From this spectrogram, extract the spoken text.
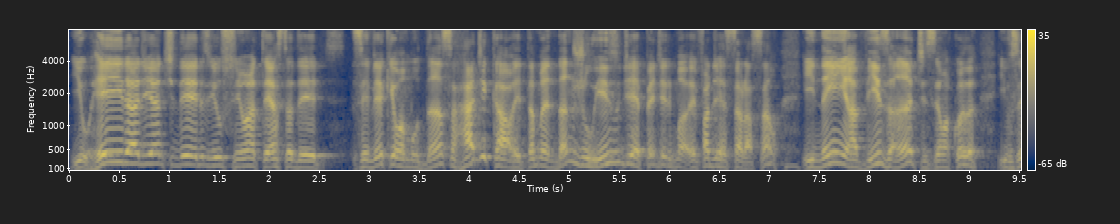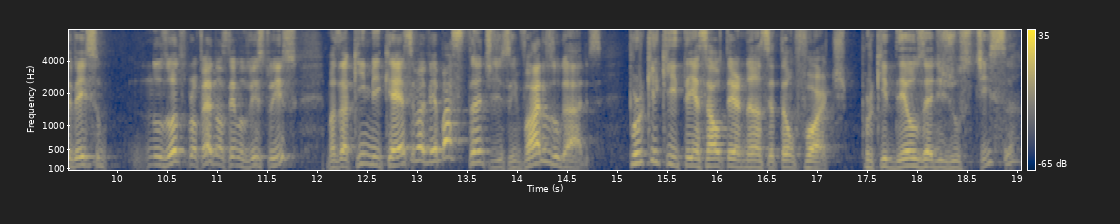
e o rei irá diante deles e o Senhor à testa deles. Você vê que é uma mudança radical. Ele está mandando juízo, de repente ele fala de restauração e nem avisa antes. É uma coisa. E você vê isso nos outros profetas, nós temos visto isso, mas aqui em Miqueias você vai ver bastante disso, em vários lugares. Por que, que tem essa alternância tão forte? Porque Deus é de justiça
